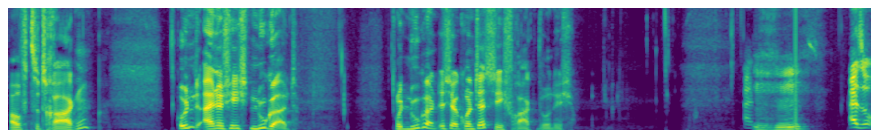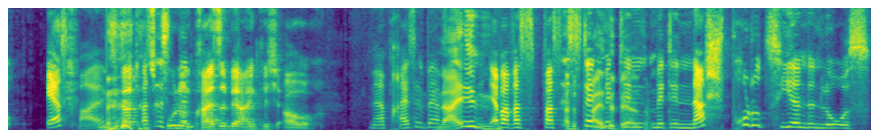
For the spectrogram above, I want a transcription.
aufzutragen. Und eine Schicht Nougat. Und Nougat ist ja grundsätzlich fragwürdig. mhm. Also, erstmal, Nougat was ist cool und Preiselbeer eigentlich auch. na, Preiselbeer? Nein! Aber was, was Also ist denn mit den, mit den Naschproduzierenden los?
